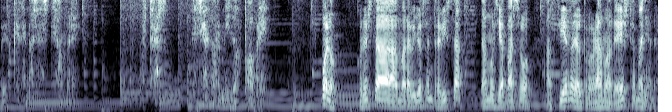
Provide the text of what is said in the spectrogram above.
¿Pero qué le pasa a este hombre? Ostras, que se ha dormido el pobre. Bueno, con esta maravillosa entrevista damos ya paso al cierre del programa de esta mañana.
